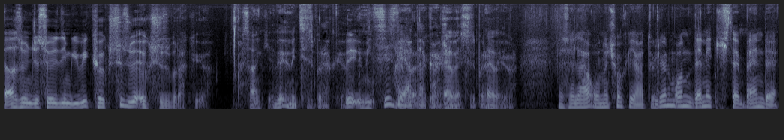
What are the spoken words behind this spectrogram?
az önce söylediğim gibi köksüz ve öksüz bırakıyor. sanki. Ve ümitsiz bırakıyor. Ve ümitsiz de Hayata bırakıyor. karşı evet, ümitsiz bırakıyor. Evet. Mesela onu çok iyi hatırlıyorum. Onu demek işte ben de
